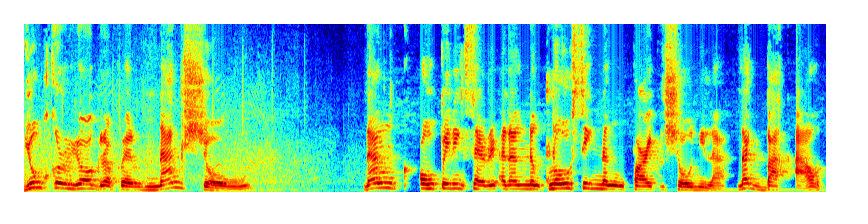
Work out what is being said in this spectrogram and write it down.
yung choreographer ng show, ng opening ceremony, uh, ng, ng closing ng party show nila, nag-back out.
